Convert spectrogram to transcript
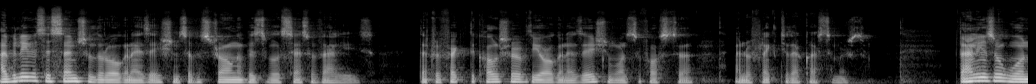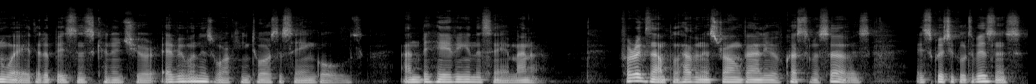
I believe it's essential that organisations have a strong and visible set of values that reflect the culture of the organisation wants to foster and reflect to their customers. Values are one way that a business can ensure everyone is working towards the same goals and behaving in the same manner. For example, having a strong value of customer service is critical to business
